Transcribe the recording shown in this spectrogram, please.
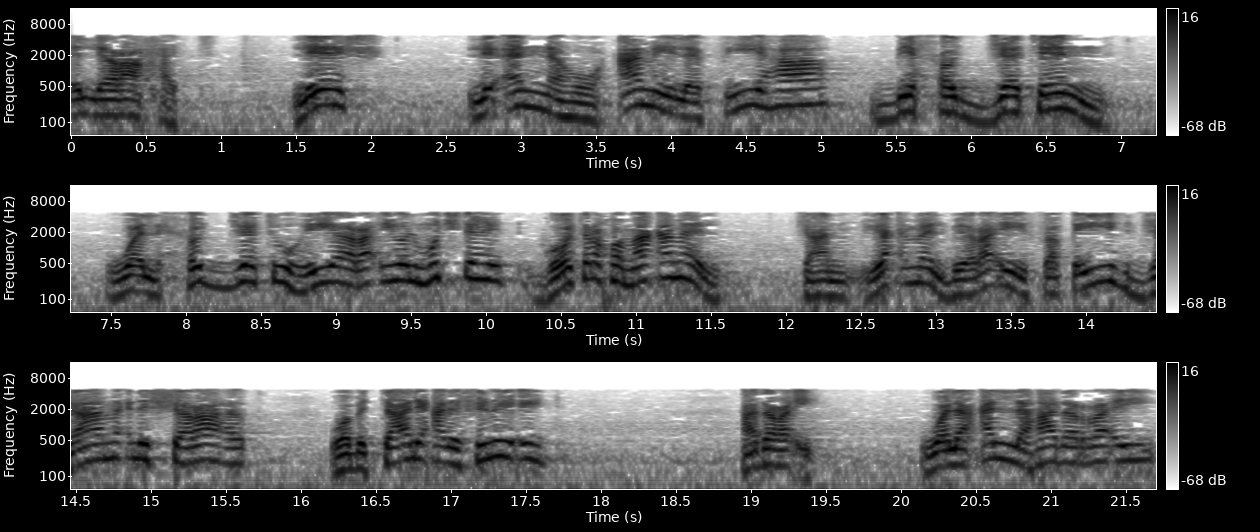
اللي راحت. ليش؟ لأنه عمل فيها بحجة والحجة هي رأي المجتهد. قوترخ ما عمل كان يعمل برأي فقيه جامع للشرائط وبالتالي على شنو يعيد؟ هذا رأي. ولعل هذا الرأي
